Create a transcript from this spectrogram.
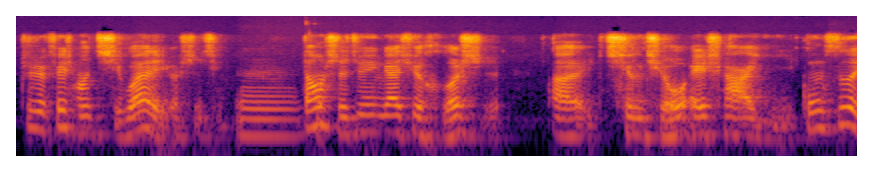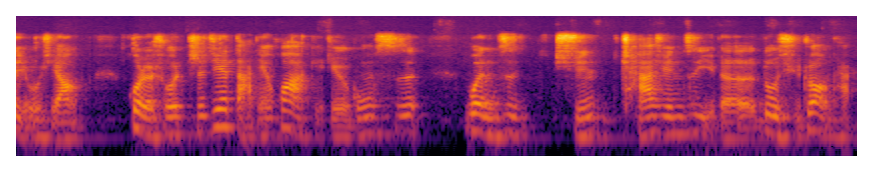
这是非常奇怪的一个事情。嗯，当时就应该去核实，呃，请求 HR 以公司的邮箱，或者说直接打电话给这个公司，问自询查询自己的录取状态，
